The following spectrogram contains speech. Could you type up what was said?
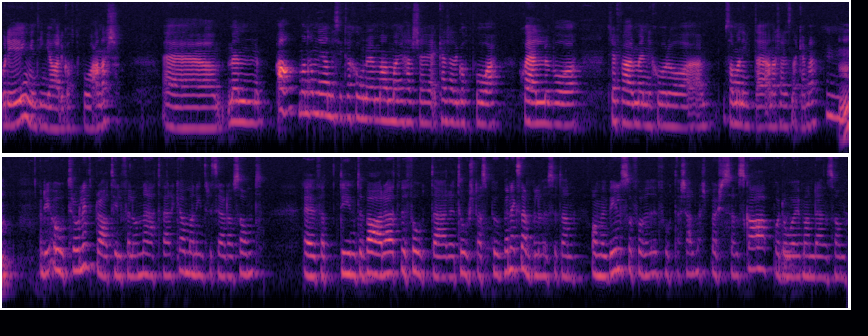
Och det är ingenting jag hade gått på annars. Eh, men ja, man hamnar i andra situationer man, man kanske, kanske hade gått på själv och träffar människor och, eh, som man inte annars hade snackat med. mm. Och det är otroligt bra tillfälle att nätverka om man är intresserad av sånt. Eh, för att det är inte bara att vi fotar Torsdagspubben exempelvis utan om vi vill så får vi fota Chalmers börssällskap och då är man den som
